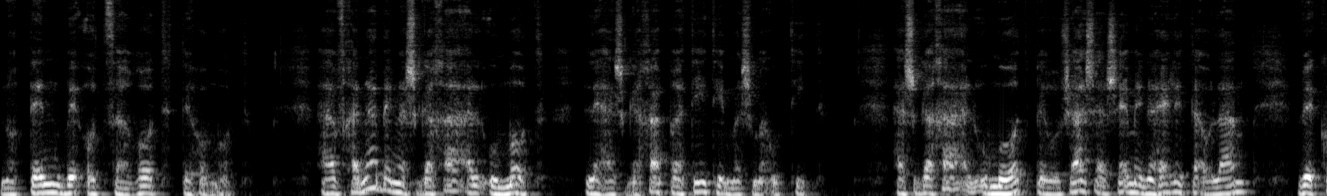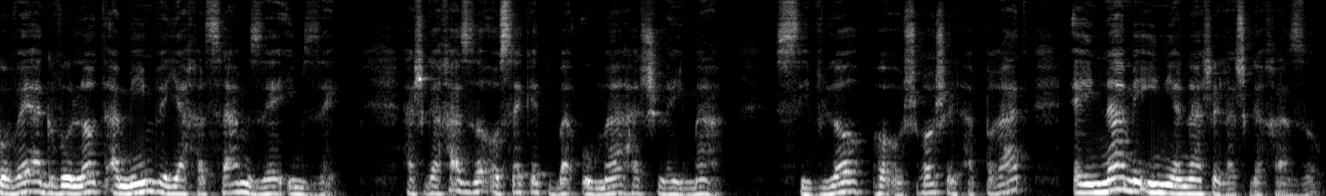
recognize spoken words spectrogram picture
נותן באוצרות תהומות. ההבחנה בין השגחה על אומות להשגחה פרטית היא משמעותית. השגחה על אומות פירושה שהשם מנהל את העולם וקובע גבולות עמים ויחסם זה עם זה. השגחה זו עוסקת באומה השלימה. סבלו או עושרו של הפרט אינה מעניינה של השגחה זו.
